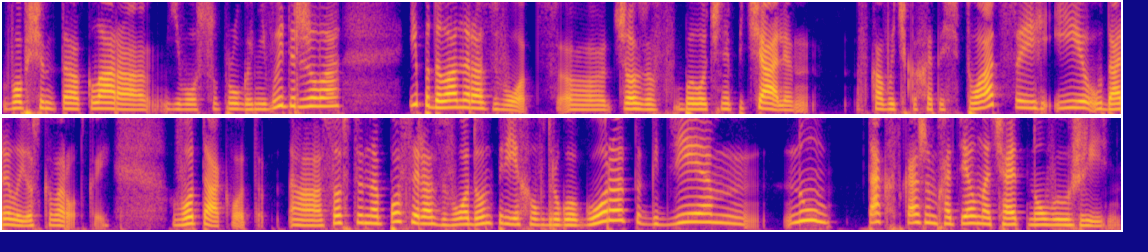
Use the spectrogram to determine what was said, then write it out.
в общем-то, Клара, его супруга, не выдержала и подала на развод. Э, Джозеф был очень опечален в кавычках этой ситуации и ударил ее сковородкой. Вот так вот. А, собственно, после развода он переехал в другой город, где, ну, так скажем, хотел начать новую жизнь.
